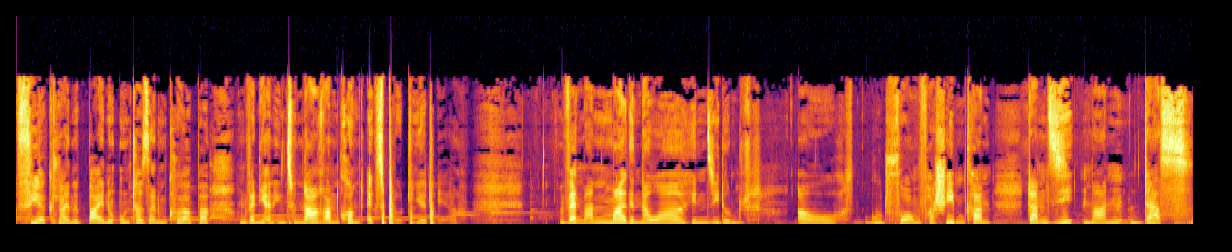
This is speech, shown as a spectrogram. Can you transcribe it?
vier kleine Beine unter seinem Körper und wenn ihr an ihn zu nah rankommt, explodiert er. Wenn man mal genauer hinsieht und auch gut Form verschieben kann, dann sieht man, dass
